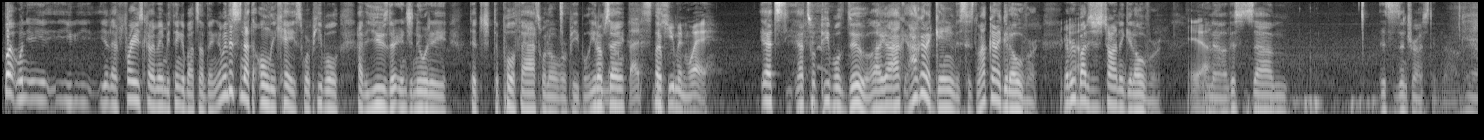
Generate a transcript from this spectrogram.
But when you, you, you, that phrase kind of made me think about something. I mean, this is not the only case where people have used their ingenuity to, to pull a fast one over people. You know what I'm No, saying? that's the human way. that's that's what people do. Like, how, how can I game the system? How can I get over? Everybody's just trying to get over. Yeah. You know, this is um, this is interesting though. Yeah.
